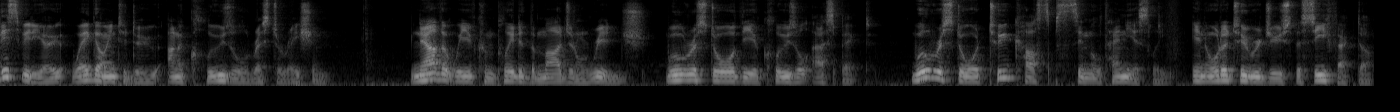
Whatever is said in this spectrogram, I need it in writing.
this video, we're going to do an occlusal restoration. Now that we've completed the marginal ridge, we'll restore the occlusal aspect. We'll restore two cusps simultaneously in order to reduce the C factor.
